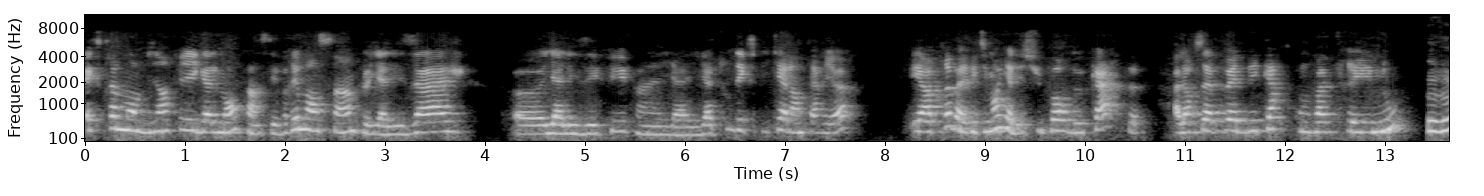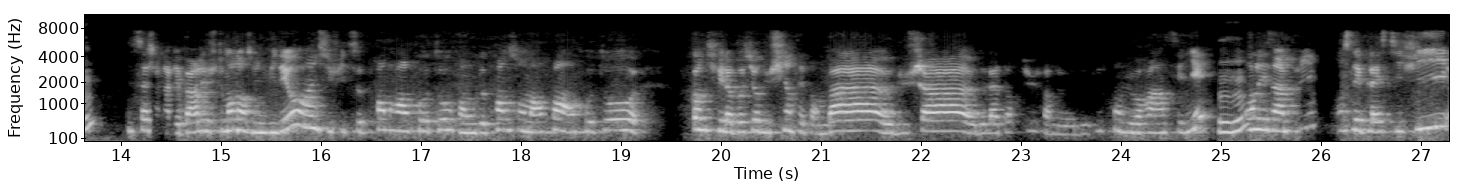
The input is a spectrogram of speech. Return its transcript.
extrêmement bien fait également. Enfin, c'est vraiment simple. Il y a les âges, euh, il y a les effets, enfin, il y a, y a tout expliqué à l'intérieur. Et après, bah, effectivement, il y a des supports de cartes. Alors, ça peut être des cartes qu'on va créer nous. Mm-hmm. Ça, j'en avais parlé justement dans une vidéo. Hein. Il suffit de se prendre en photo, enfin, de prendre son enfant en photo quand il fait la posture du chien tête en bas, euh, du chat, euh, de la tortue, enfin de, de, tout ce qu'on lui aura enseigné. Mm-hmm. On les imprime on se les plastifie,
